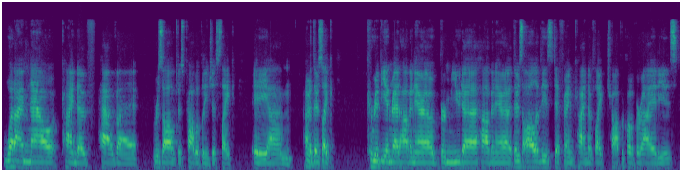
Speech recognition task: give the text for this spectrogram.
what I'm now kind of have uh, resolved was probably just like a, um, I don't know, there's like Caribbean red habanero, Bermuda habanero. There's all of these different kind of like tropical varieties.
